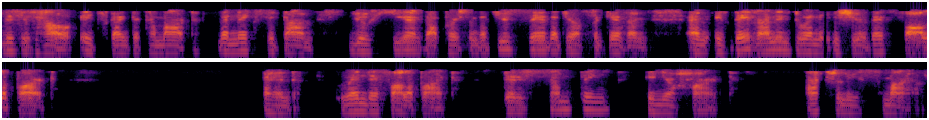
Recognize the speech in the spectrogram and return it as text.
this is how it's going to come out. The next time you hear that person, that you say that you're forgiven, and if they run into an issue, they fall apart. And when they fall apart, there is something in your heart actually smiles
